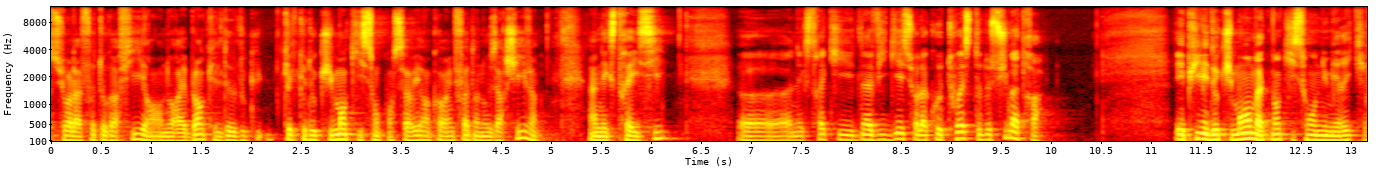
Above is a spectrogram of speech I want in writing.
sur la photographie en noir et blanc, quelques documents qui sont conservés encore une fois dans nos archives. Un extrait ici, euh, un extrait qui naviguait sur la côte ouest de Sumatra. Et puis les documents maintenant qui sont en numérique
